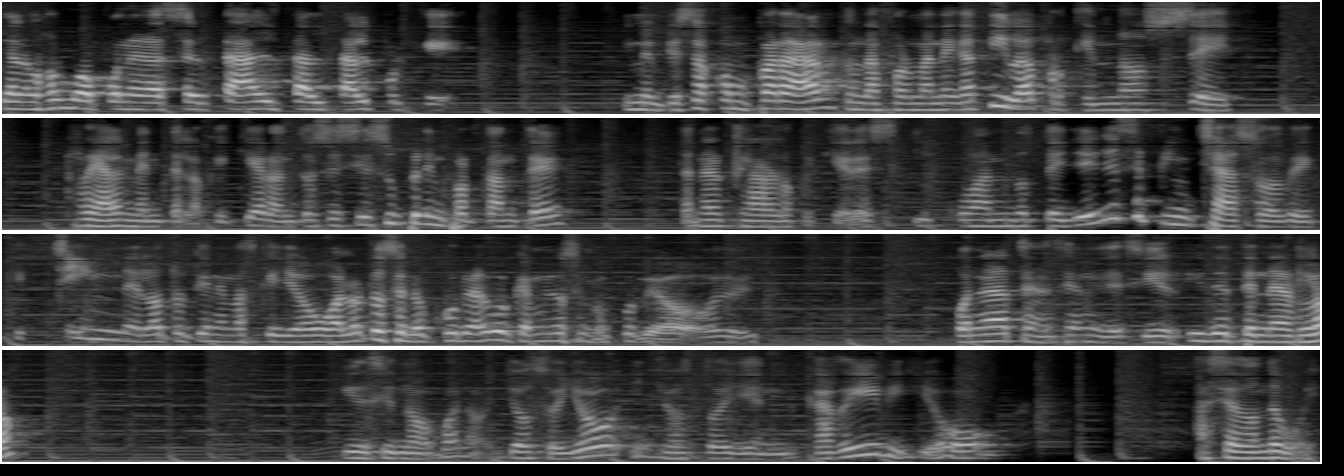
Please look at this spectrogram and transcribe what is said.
y a lo mejor me voy a poner a hacer tal, tal, tal, porque... Y me empiezo a comparar de una forma negativa porque no sé realmente lo que quiero. Entonces sí es súper importante tener claro lo que quieres. Y cuando te llegue ese pinchazo de que, ching, el otro tiene más que yo, o al otro se le ocurre algo que a mí no se me ocurrió, poner atención y decir, y detenerlo, y decir, no, bueno, yo soy yo, y yo estoy en carril, y yo hacia dónde voy.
